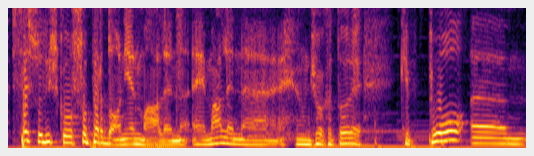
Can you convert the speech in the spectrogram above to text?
Stesso discorso per Daniel Malen. Eh, Malen è un giocatore che può ehm,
